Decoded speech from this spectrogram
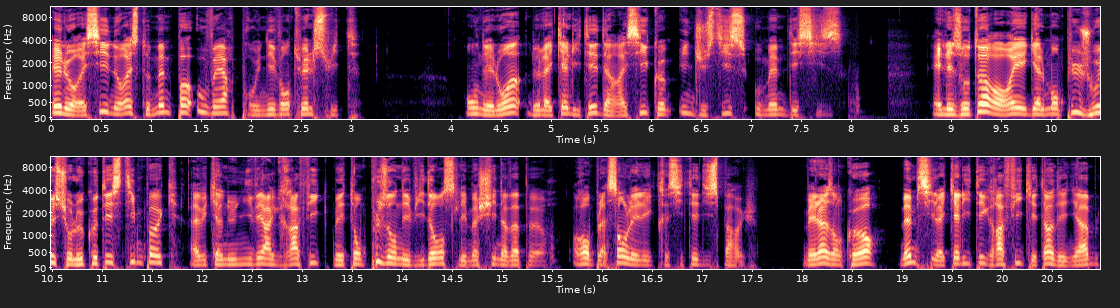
Et le récit ne reste même pas ouvert pour une éventuelle suite. On est loin de la qualité d'un récit comme Injustice ou même Decize. Et les auteurs auraient également pu jouer sur le côté steampunk, avec un univers graphique mettant plus en évidence les machines à vapeur, remplaçant l'électricité disparue. Mais là encore, même si la qualité graphique est indéniable,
